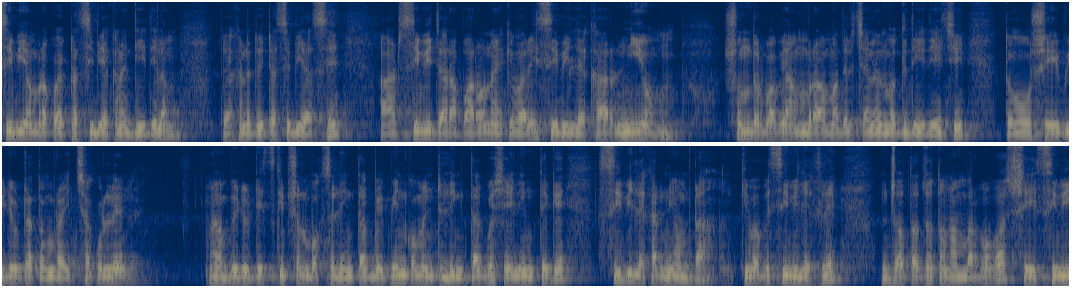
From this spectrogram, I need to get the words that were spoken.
সিবি আমরা কয়েকটা সিবি এখানে দিয়ে দিলাম। তো এখানে দুইটা সিবি আছে। আর সিবি যারা পারো না একেবারেই সিবি লেখার নিয়ম। সুন্দরভাবে আমরা আমাদের চ্যানেল মধ্যে দিয়ে দিয়েছি। তো সেই ভিডিওটা তোমরা ইচ্ছা করলে ভিডিও ডিসক্রিপশন বক্সে লিঙ্ক থাকবে পিন কমেন্টে লিঙ্ক থাকবে। সেই লিঙ্ক থেকে সিবি লেখার নিয়মটা, কীভাবে সিবি লিখলে যথাযথ নাম্বার পাবা, সেই সিবি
